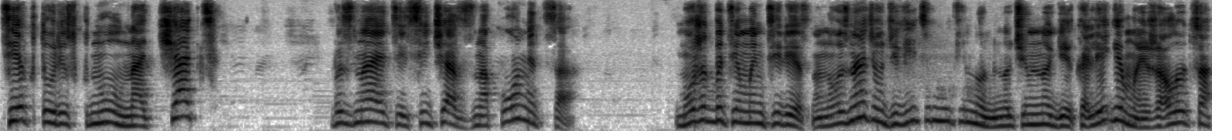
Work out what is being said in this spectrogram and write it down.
те, кто рискнул начать, вы знаете, сейчас знакомиться, может быть, им интересно, но вы знаете, удивительный феномен. Очень многие коллеги мои жалуются,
